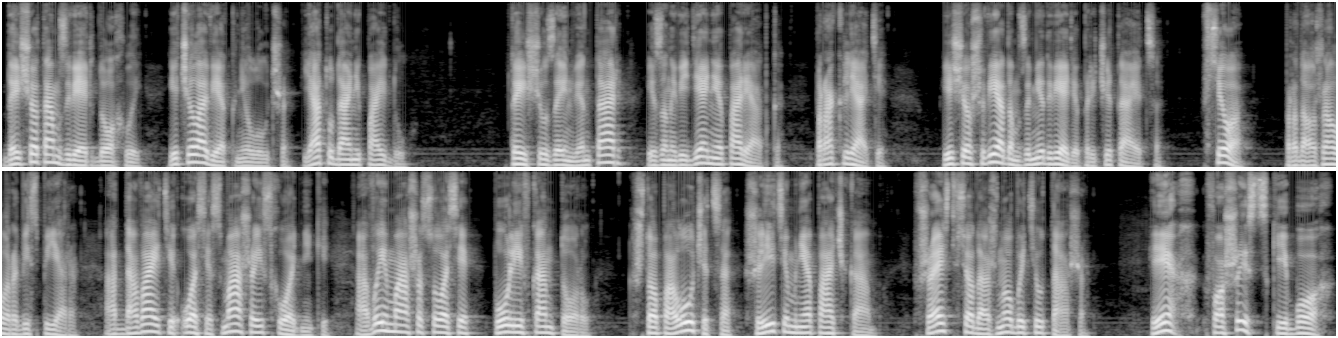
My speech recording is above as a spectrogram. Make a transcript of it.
Да еще там зверь дохлый. И человек не лучше. Я туда не пойду». Тыщу за инвентарь и за наведение порядка. Проклятие. Еще шведам за медведя причитается. Все, продолжал Робеспьера. Отдавайте Осе с Машей исходники, а вы, Маша с Оси, пулей в контору. Что получится, шлите мне по очкам. В шесть все должно быть у Таша. Эх, фашистский бог.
